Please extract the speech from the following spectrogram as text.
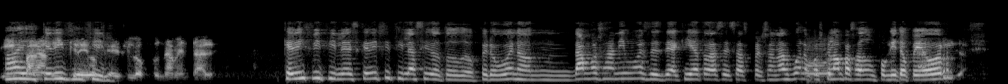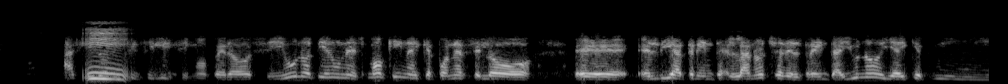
Y Ay, para qué mí creo difícil. que es lo fundamental. Qué difícil es, qué difícil ha sido todo. Pero bueno, mm, damos ánimos desde aquí a todas esas personas, bueno, pues que lo han pasado un poquito peor. Ha sido Y- dificilísimo, pero si uno tiene un smoking hay que ponérselo eh, el día 30, la noche del 31 y hay que mm,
